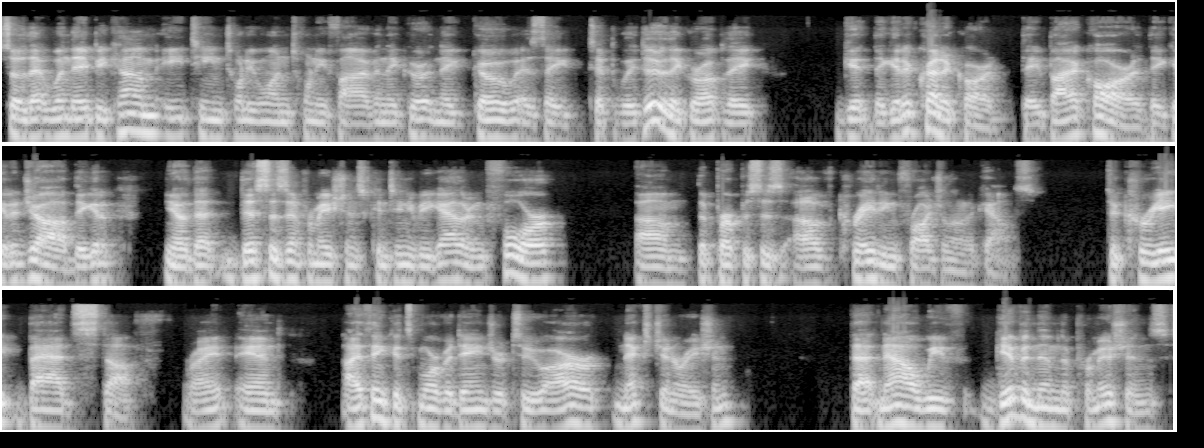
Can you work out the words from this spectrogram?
so that when they become 18 21 25 and they grow and they go as they typically do they grow up they get they get a credit card they buy a car they get a job they get a you know that this is information is continue to be gathering for um, the purposes of creating fraudulent accounts to create bad stuff right? And i think it's more of a danger to our next generation that now we've given them the permissions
